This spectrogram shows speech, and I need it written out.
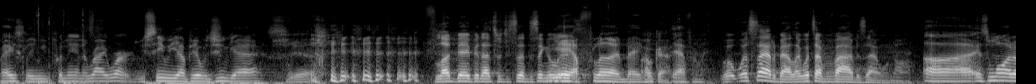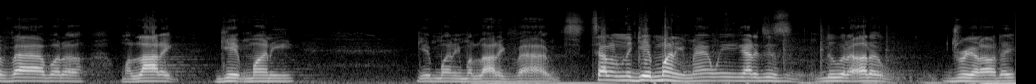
basically, we put in the right work. You see, we up here with you guys. Yeah. Flood Baby, that's what you said the single Yeah, is? Flood Baby. Okay. Definitely. What, what's that about? Like, what type of vibe is that one on? Uh, it's more the vibe of the melodic, get money, get money, melodic vibe. Just Tell them to get money, man. We ain't gotta just do the other drill all day.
